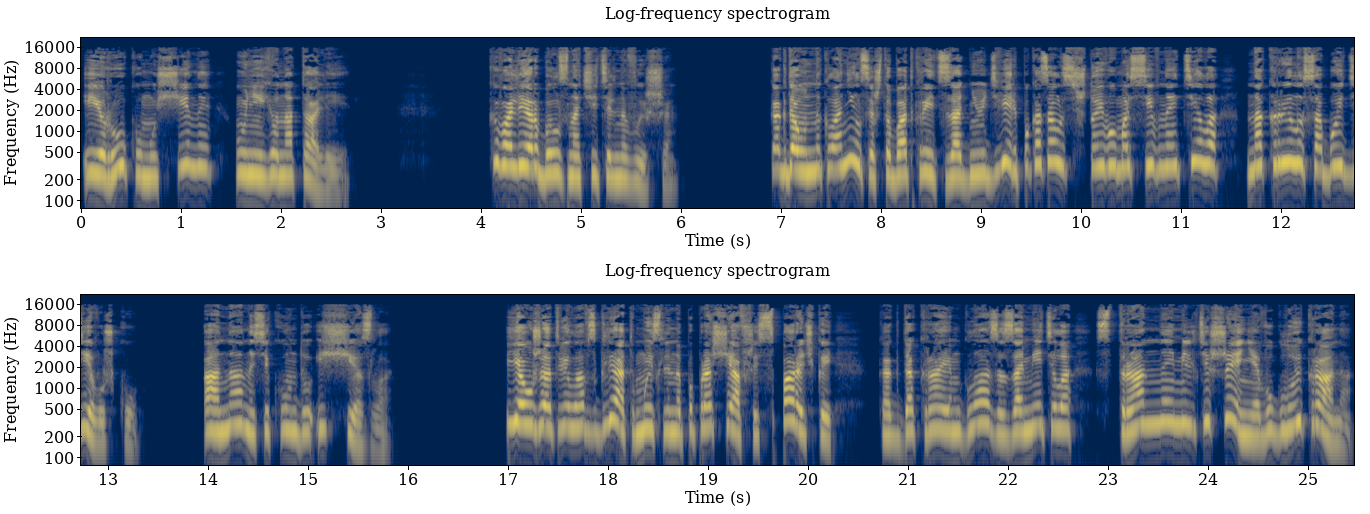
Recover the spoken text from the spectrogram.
и руку мужчины у нее на талии. Кавалер был значительно выше. Когда он наклонился, чтобы открыть заднюю дверь, показалось, что его массивное тело накрыло собой девушку. Она на секунду исчезла. Я уже отвела взгляд, мысленно попрощавшись с парочкой, когда краем глаза заметила странное мельтешение в углу экрана.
